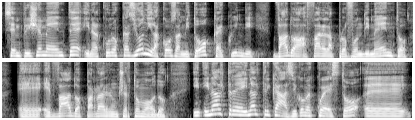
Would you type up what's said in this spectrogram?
Semplicemente in alcune occasioni la cosa mi tocca e quindi vado a fare l'approfondimento e, e vado a parlare in un certo modo. In, in, altre, in altri casi come questo, eh,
